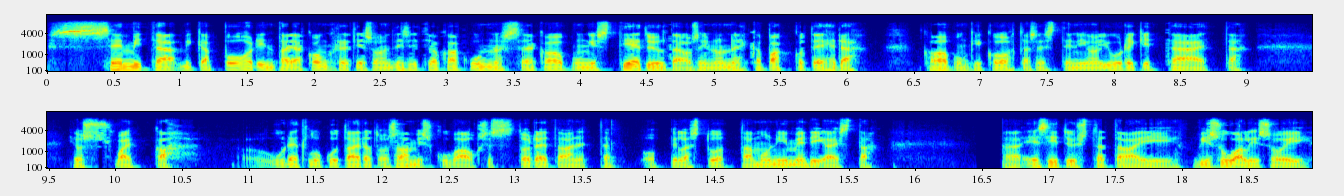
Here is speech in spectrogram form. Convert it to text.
se, mitä, mikä pohdinta ja konkretisointi sitten joka kunnassa ja kaupungissa tietyiltä osin on ehkä pakko tehdä kaupunkikohtaisesti, niin on juurikin tämä, että jos vaikka uudet lukutaidot osaamiskuvauksessa todetaan, että oppilas tuottaa monimediaista esitystä tai visualisoi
